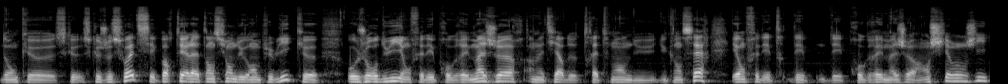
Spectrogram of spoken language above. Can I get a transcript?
Donc, euh, ce, que, ce, que, je souhaite, c'est porter à l'attention du grand public qu'aujourd'hui, on fait des progrès majeurs en matière de traitement du, cancer et on fait des, des, des, progrès majeurs en chirurgie,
